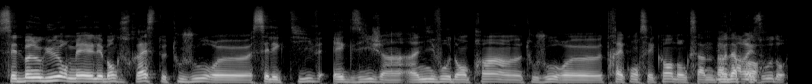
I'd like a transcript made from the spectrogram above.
C'est de bon augure, mais les banques restent toujours euh, sélectives, exigent un, niveau d'emprunt euh, toujours euh, très conséquent, donc ça ne va pas résoudre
